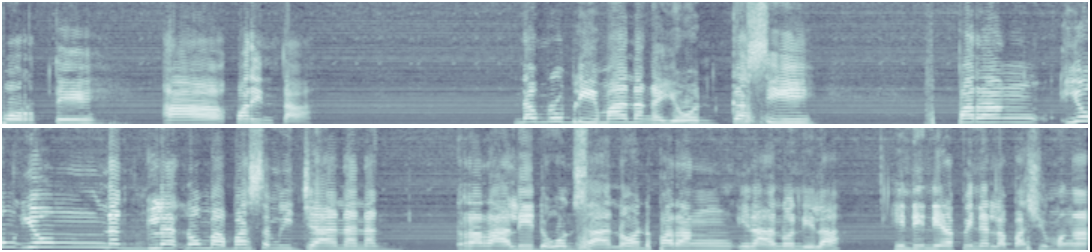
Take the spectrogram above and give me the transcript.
40 ah 40 nang problema na ngayon. Kasi parang yung yung nagla- lumabas sa media na nagrarally doon sa ano na parang inaano nila hindi nila pinalabas yung mga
